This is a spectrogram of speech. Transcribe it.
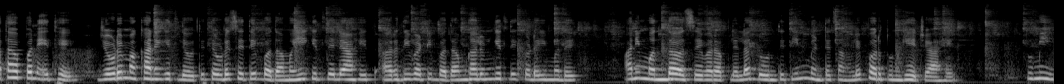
आता आपण येथे जेवढे मखाने घेतले होते तेवढेच येथे बदामही घेतलेले आहेत. अर्धी वाटी बदाम घालून घेतले कढईमध्ये आणि मंद असेवर आपल्याला दोन ते तीन मिनटे चांगले परतून घ्यायचे आहे. तुम्ही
